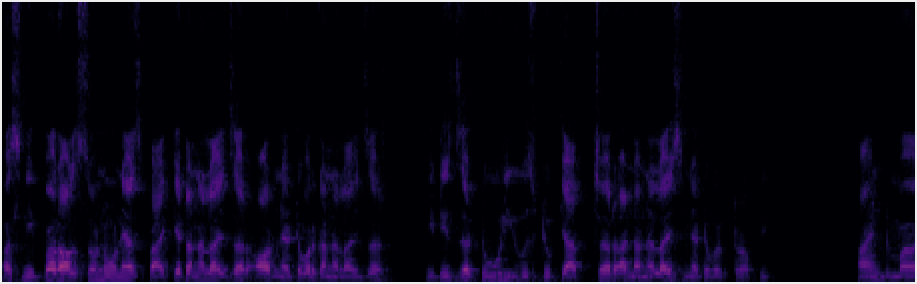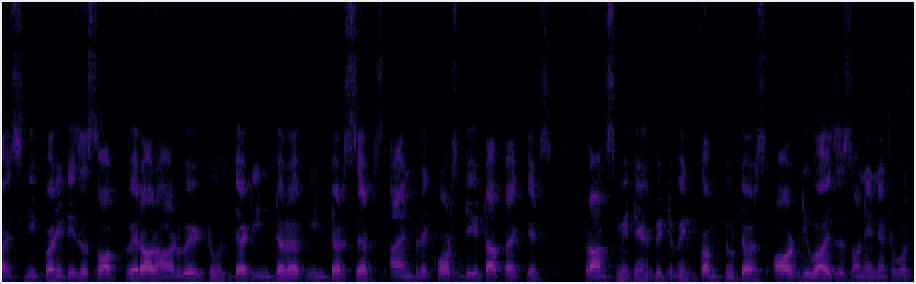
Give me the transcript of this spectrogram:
a snipper also known as packet analyser or network analyser it is the tool use to capture and analyse network traffic and uh, snipper it is a software or hardware tool that inter- intercepts and records data packets transmitted between computers or devices on a network.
